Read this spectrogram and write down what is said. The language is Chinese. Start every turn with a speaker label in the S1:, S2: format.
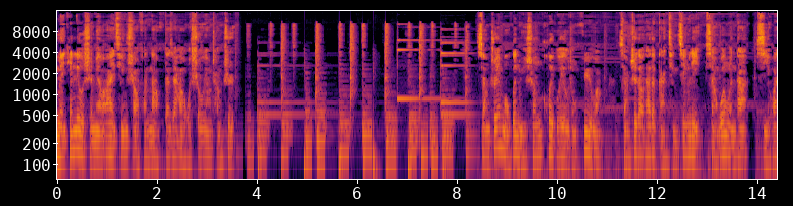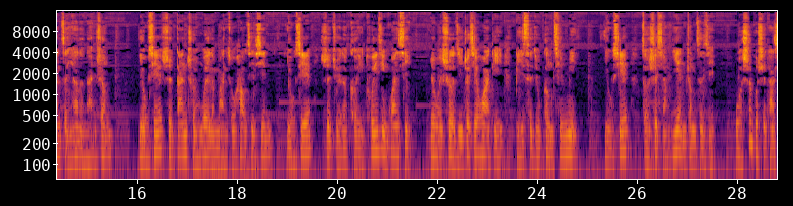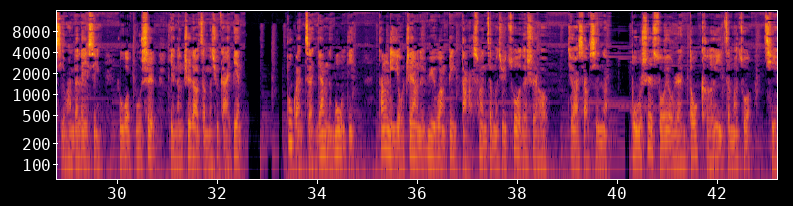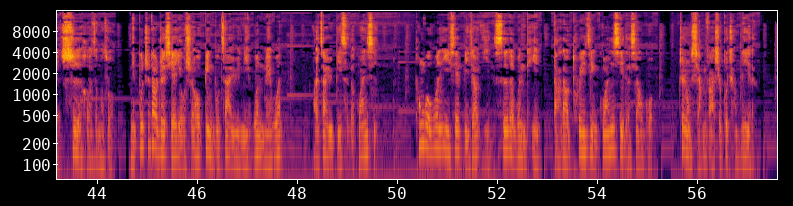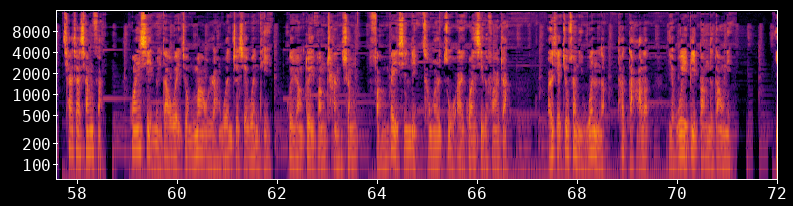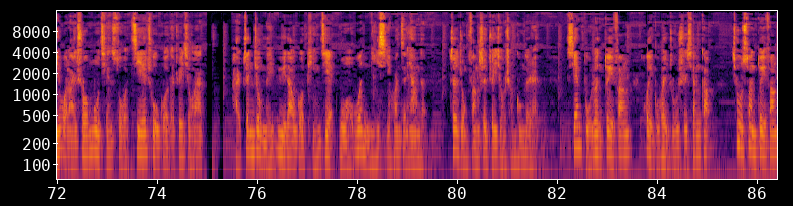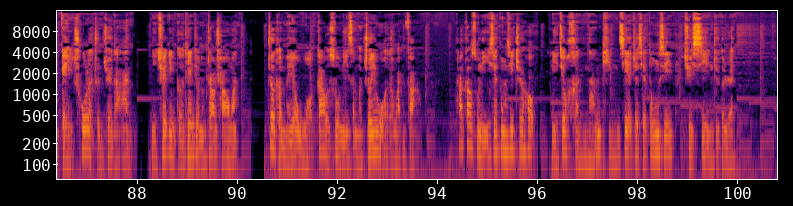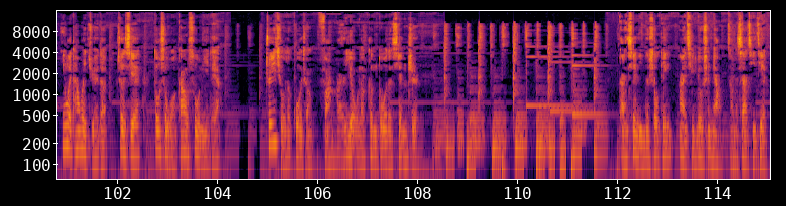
S1: 每天六十秒，爱情少烦恼。大家好，我是欧阳长志。想追某个女生，会不会有种欲望，想知道她的感情经历，想问问她喜欢怎样的男生？有些是单纯为了满足好奇心，有些是觉得可以推进关系，认为涉及这些话题，彼此就更亲密；有些则是想验证自己，我是不是他喜欢的类型。如果不是，也能知道怎么去改变。不管怎样的目的，当你有这样的欲望并打算这么去做的时候，就要小心了。不是所有人都可以这么做，且适合这么做。你不知道这些，有时候并不在于你问没问，而在于彼此的关系。通过问一些比较隐私的问题，达到推进关系的效果，这种想法是不成立的。恰恰相反。关系没到位就贸然问这些问题，会让对方产生防备心理，从而阻碍关系的发展。而且，就算你问了，他答了，也未必帮得到你。以我来说，目前所接触过的追求案，还真就没遇到过凭借“我问你喜欢怎样的”这种方式追求成功的人。先不论对方会不会如实相告，就算对方给出了准确答案。你确定隔天就能照抄吗？这可没有我告诉你怎么追我的玩法。他告诉你一些东西之后，你就很难凭借这些东西去吸引这个人，因为他会觉得这些都是我告诉你的呀。追求的过程反而有了更多的限制。感谢您的收听，《爱情六十秒》，咱们下期见。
